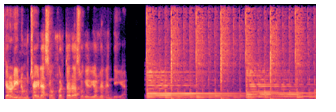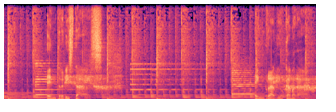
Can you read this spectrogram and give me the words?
Carolina, muchas gracias. Un fuerte abrazo. Que Dios les bendiga. Entrevistas en Radio Cámara.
